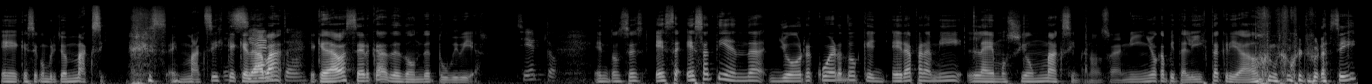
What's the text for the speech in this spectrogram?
eh, que se convirtió en Maxi. en Maxi que Es quedaba, cierto. que quedaba cerca de donde tú vivías. ¿Cierto? Entonces, esa, esa tienda, yo recuerdo que era para mí la emoción máxima, ¿no? O sea, niño capitalista, criado en una cultura así,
